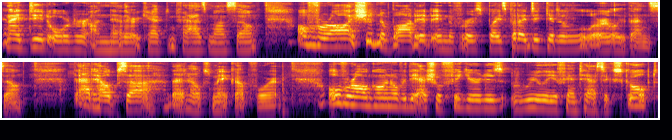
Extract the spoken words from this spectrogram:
and I did order another Captain Phasma, so overall I shouldn't have bought it in the first place, but I did get it a little early then, so that helps uh, that helps make up for it. Overall, going over the actual figure, it is really a fantastic sculpt.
